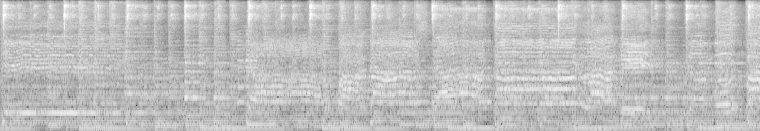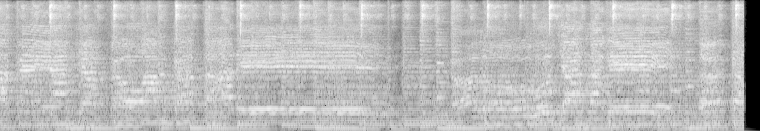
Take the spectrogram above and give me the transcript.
天。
